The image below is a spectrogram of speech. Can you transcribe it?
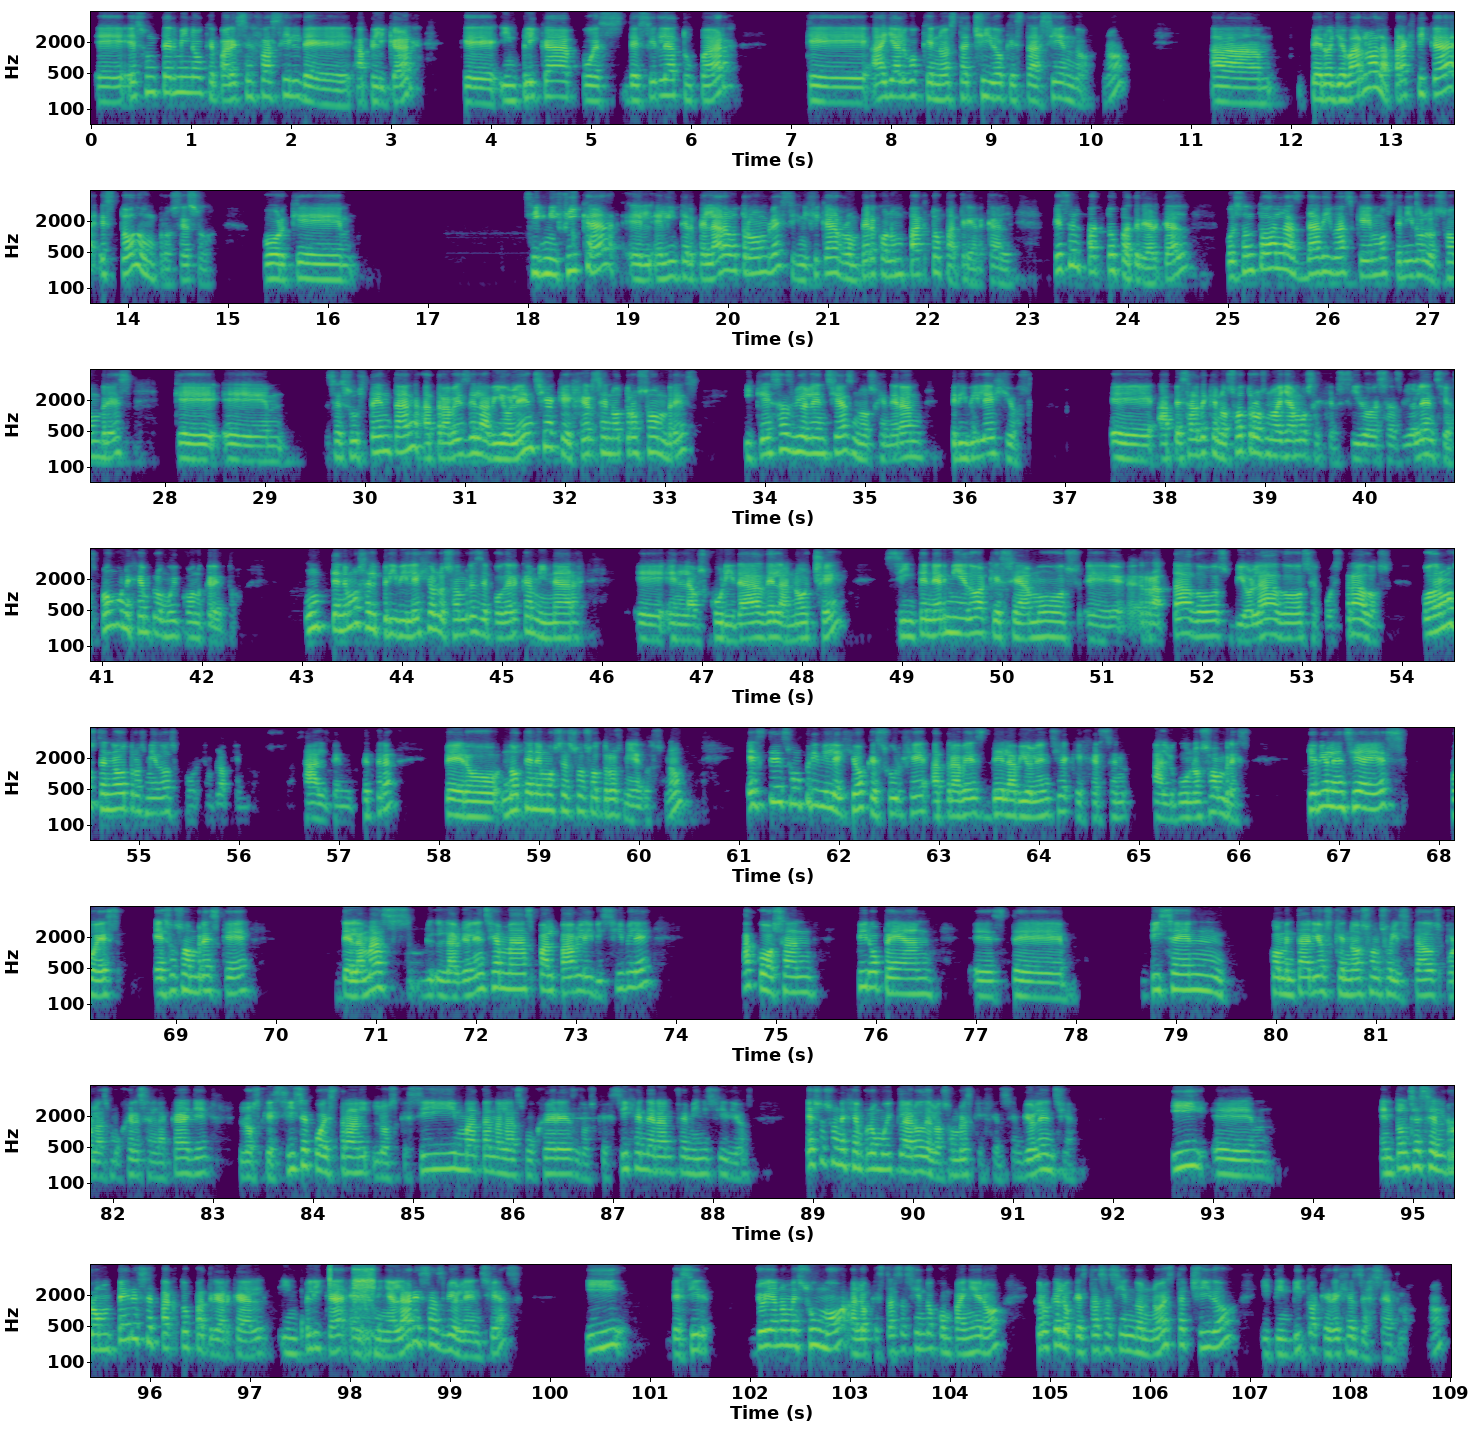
Eh, es un término que parece fácil de aplicar, que implica pues decirle a tu par que hay algo que no está chido que está haciendo, ¿no? pero llevarlo a la práctica es todo un proceso, porque significa, el, interpelar a otro hombre significa romper con un pacto patriarcal. ¿Qué es el pacto patriarcal? Pues son todas las dádivas que hemos tenido los hombres que eh, se sustentan a través de la violencia que ejercen otros hombres y que esas violencias nos generan privilegios. Eh, a pesar de que nosotros no hayamos ejercido esas violencias. Pongo un ejemplo muy concreto. tenemos el privilegio los hombres de poder caminar eh, en la oscuridad de la noche sin tener miedo a que seamos eh, raptados, violados, secuestrados. Podremos tener otros miedos, por ejemplo, a que nos asalten, etcétera, pero no tenemos esos otros miedos, ¿no? Este es un privilegio que surge a través de la violencia que ejercen algunos hombres. ¿Qué violencia es? Pues esos hombres que de la más, la violencia más palpable y visible, acosan, piropean, este, dicen comentarios que no son solicitados por las mujeres en la calle, los que sí secuestran, los que sí matan a las mujeres, los que sí generan feminicidios. Eso es un ejemplo muy claro de los hombres que ejercen violencia. Y eh, entonces, el romper ese pacto patriarcal implica el señalar esas violencias y decir, yo ya no me sumo a lo que estás haciendo, compañero, creo que lo que estás haciendo no está chido y te invito a que dejes de hacerlo, ¿no?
